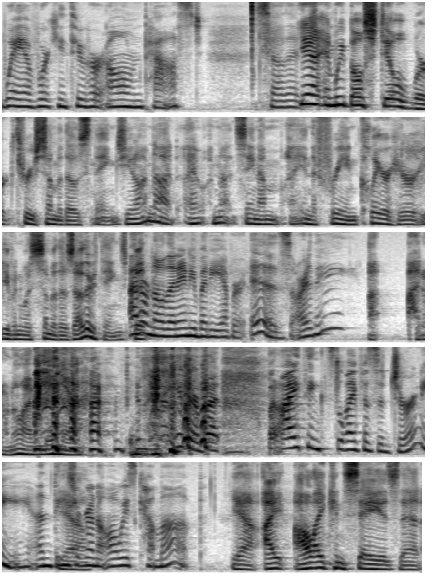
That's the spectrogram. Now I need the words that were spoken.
way of working through her own past so that Yeah, and we both still work through some of those things. You know, I'm not I'm not saying I'm in the free and clear here, even with some of those other things. But I don't know that anybody ever is, are they? I, I don't know. I haven't been there. I haven't been there either, but but I think life is a journey and things Yeah. are going to always come up. yeah, I all I can say is that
